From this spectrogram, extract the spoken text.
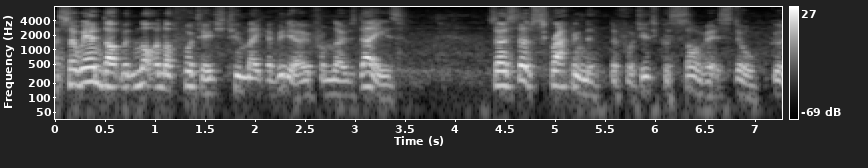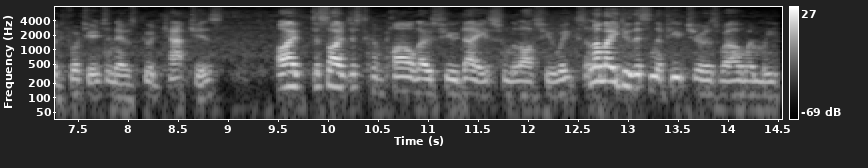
And so we end up with not enough footage to make a video from those days. So instead of scrapping the, the footage, because some of it is still good footage and there was good catches, I've decided just to compile those few days from the last few weeks, and I may do this in the future as well when we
